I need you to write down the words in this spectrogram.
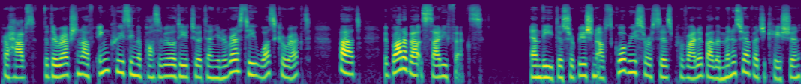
Perhaps the direction of increasing the possibility to attend university was correct, but it brought about side effects. And the distribution of school resources provided by the Ministry of Education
